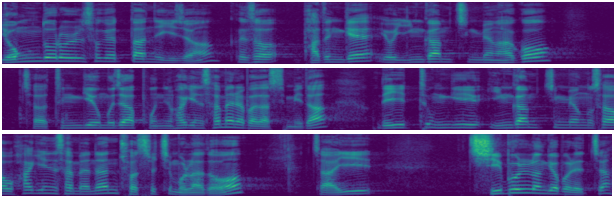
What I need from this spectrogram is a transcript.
용도를 속였다는 얘기죠. 그래서 받은 게 요 인감증명하고 자 등기 의무자 본인 확인 서면을 받았습니다. 근데 이 등기 인감증명서 확인 서면은 줬을지 몰라도 자 이 집을 넘겨 버렸죠.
